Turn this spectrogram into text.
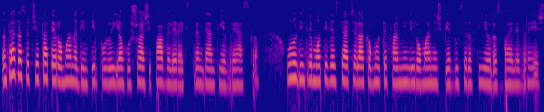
Întreaga societate romană din timpul lui Iahușua și Pavel era extrem de antievrească. Unul dintre motive este acela că multe familii romane își pierduseră fie în războaiele evreiești.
